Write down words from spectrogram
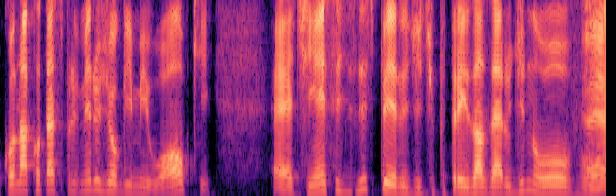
quando acontece o primeiro jogo em Milwaukee, é, tinha esse desespero de tipo 3 a 0 de novo. É,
